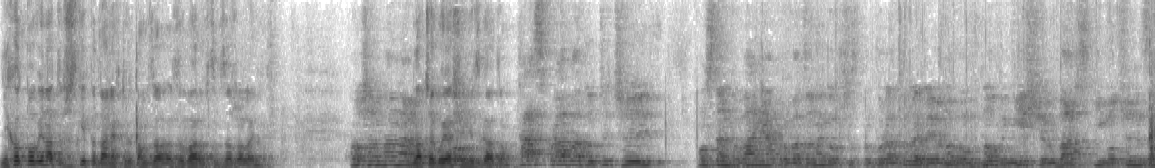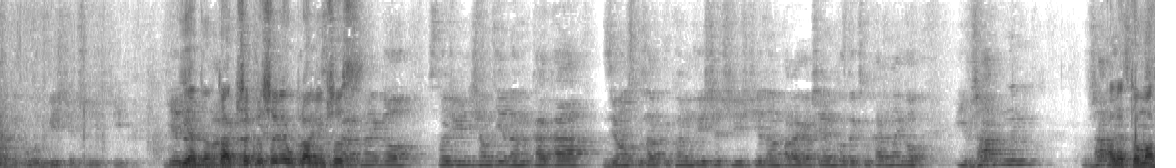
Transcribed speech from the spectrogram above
niech odpowie na te wszystkie pytania, które tam za, zawarłem w tym zażaleniu. Proszę pana. Dlaczego ja się nie zgadzam? Ta sprawa dotyczy postępowania prowadzonego przez prokuraturę rejonową w Nowym Mieście Lubawskim o czyny z artykułu 231. Jeden, tak, przekroczenie uprawnień Kodeksu przez- Karnego 191 KK w związku z artykułem 231 paragraf 7 kodeksu karnego i w żadnym. W żadnym Ale to ma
